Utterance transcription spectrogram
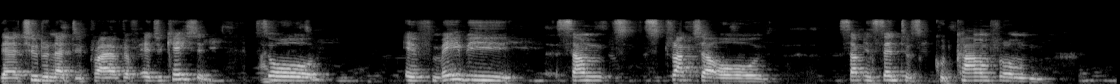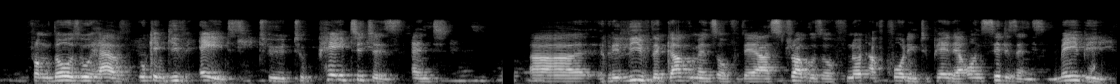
Their children are deprived of education. So if maybe some structure or some incentives could come from from those who have who can give aid to to pay teachers and uh, relieve the governments of their struggles of not affording to pay their own citizens. Maybe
